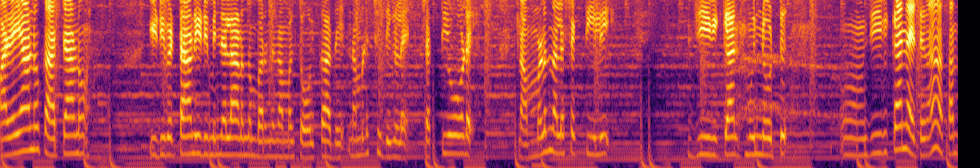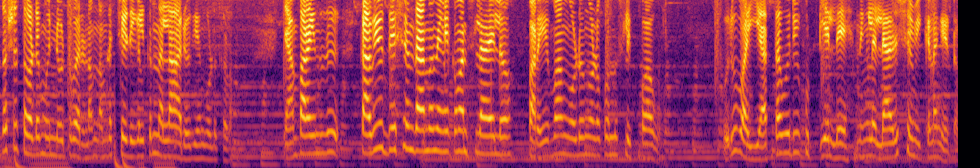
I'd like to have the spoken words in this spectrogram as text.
മഴയാണോ കാറ്റാണോ? ഇടിവെട്ടാണ് ഇടിമിന്നലാണെന്നും പറഞ്ഞ് നമ്മൾ തോൽക്കാതെ നമ്മുടെ ചെടികളെ ശക്തിയോടെ നമ്മൾ നല്ല ശക്തിയിൽ ജീവിക്കാൻ മുന്നോട്ട് ജീവിക്കാനായിട്ട് ആ സന്തോഷത്തോടെ മുന്നോട്ട് വരണം. നമ്മുടെ ചെടികൾക്ക് നല്ല ആരോഗ്യം കൊടുക്കണം. ഞാൻ പറയുന്നത് കവി ഉദ്ദേശം എന്താണെന്ന് നിങ്ങൾക്ക് മനസ്സിലായല്ലോ? പറയുമ്പോൾ അങ്ങോട്ടും ഇങ്ങോട്ടൊക്കെ ഒന്ന് സ്ലിപ്പാകും ഒരു വയ്യാത്ത ഒരു കുട്ടിയല്ലേ? നിങ്ങളെല്ലാവരും ക്ഷമിക്കണം കേട്ടോ.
